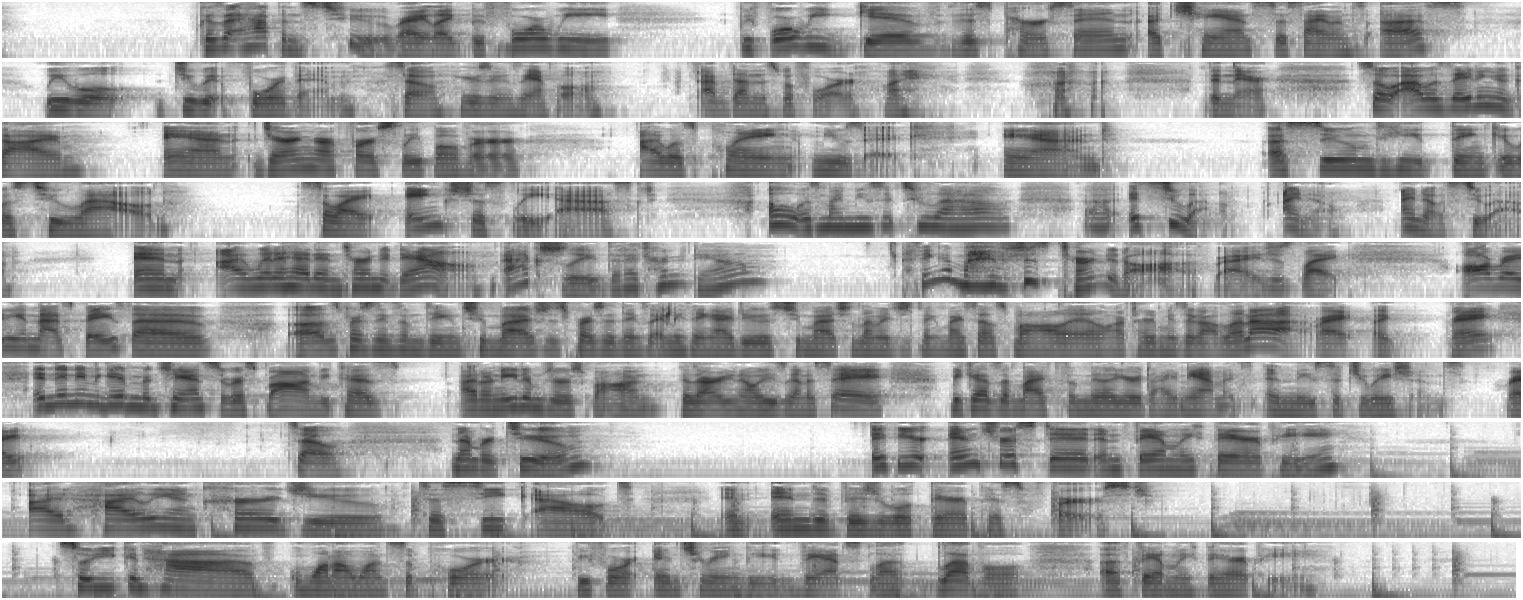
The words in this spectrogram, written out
Because that happens too, right? Like before we, before we give this person a chance to silence us, we will do it for them. So here's an example. I've done this before, like, been there. So I was dating a guy and during our first sleepover, I was playing music and assumed he'd think it was too loud. So I anxiously asked, Oh, is my music too loud? Uh, it's too loud. I know. I know it's too loud. And I went ahead and turned it down. Actually, did I turn it down? I think I might have just turned it off, right? Just like already in that space of, oh, this person thinks I'm doing too much. This person thinks anything I do is too much. let me just make myself small and I'll turn the music off, blah, blah, right? Like, right? And didn't even give him a chance to respond because I don't need him to respond because I already know what he's going to say because of my familiar dynamics in these situations, right? So number two, if you're interested in family therapy, I'd highly encourage you to seek out an individual therapist first. So you can have one on one support before entering the advanced le- level of family therapy.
